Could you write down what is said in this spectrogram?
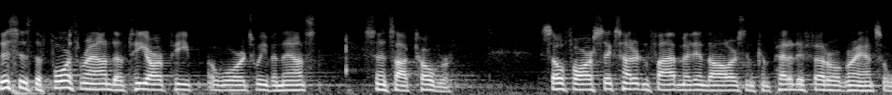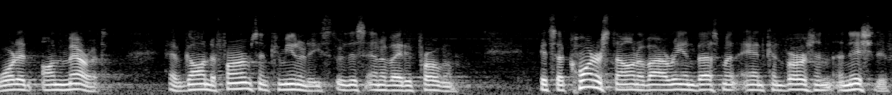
This is the fourth round of TRP awards we've announced since October. So far, $605 million in competitive federal grants awarded on merit have gone to firms and communities through this innovative program. It's a cornerstone of our reinvestment and conversion initiative,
